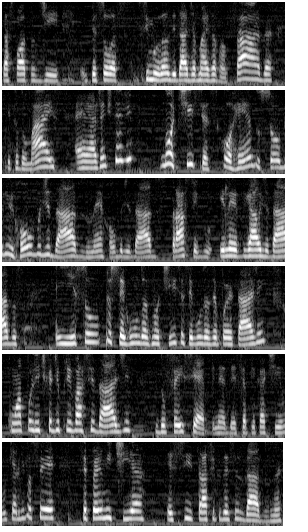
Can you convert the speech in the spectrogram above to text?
das fotos de pessoas simulando idade mais avançada e tudo mais. É, a gente teve notícias correndo sobre roubo de dados, né? Roubo de dados, tráfego ilegal de dados. E isso, segundo as notícias, segundo as reportagens, com a política de privacidade do FaceApp, né? Desse aplicativo, que ali você, você permitia esse tráfego desses dados, né?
